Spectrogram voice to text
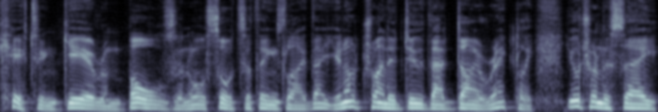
kit and gear and balls and all sorts of things like that. You're not trying to do that directly. You're trying to say,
